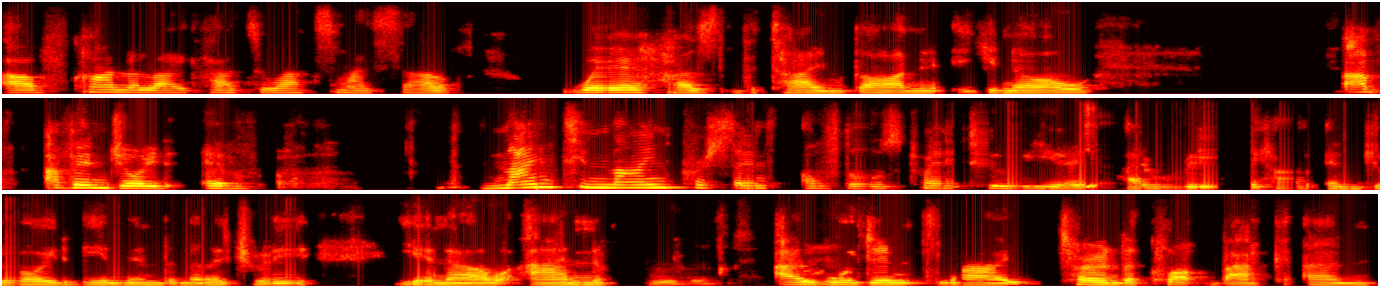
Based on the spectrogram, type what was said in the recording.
I've kind of like had to ask myself, where has the time gone? You know, I've I've enjoyed every 99% of those 22 years, I really have enjoyed being in the military, you know, and Brilliant. I Brilliant. wouldn't like turn the clock back and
